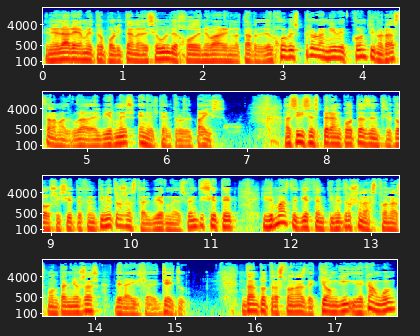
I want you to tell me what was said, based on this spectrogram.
En el área metropolitana de Seúl dejó de nevar en la tarde del jueves, pero la nieve continuará hasta la madrugada del viernes en el centro del país. Así se esperan cotas de entre 2 y 7 centímetros hasta el viernes 27 y de más de 10 centímetros en las zonas montañosas de la isla de Jeju. Tanto otras zonas de Gyeonggi y de Gangwon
